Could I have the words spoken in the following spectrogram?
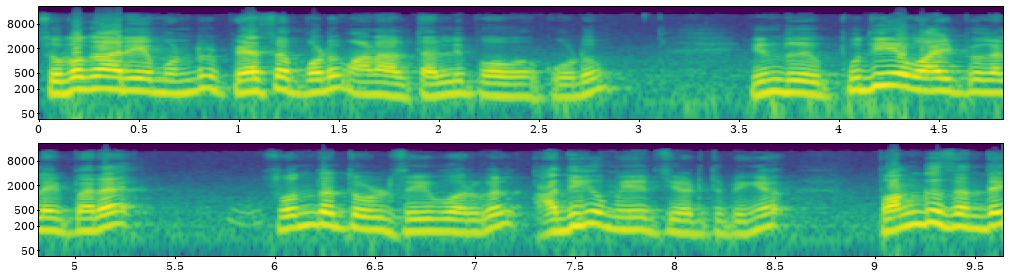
சுபகாரியம் ஒன்று பேசப்படும் ஆனால் தள்ளி போகக்கூடும். இன்று புதிய வாய்ப்புகளை பெற சொந்த தொழில் செய்பவர்கள் அதிக முயற்சி எடுத்துப்பீங்க. பங்கு சந்தை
